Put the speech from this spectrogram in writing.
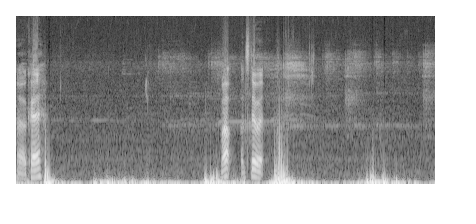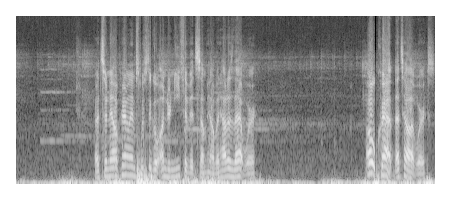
Okay. Well, let's do it. Alright, so now apparently I'm supposed to go underneath of it somehow, but how does that work? Oh crap, that's how it works.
